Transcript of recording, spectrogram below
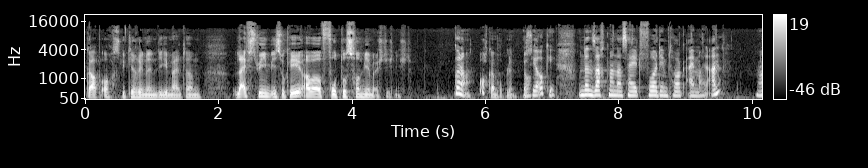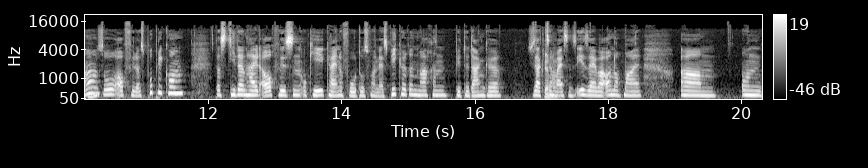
gab auch Speakerinnen, die gemeint haben, Livestream ist okay, aber Fotos von mir möchte ich nicht. Genau. Auch kein Problem. Ja. Ist ja okay. Und dann sagt man das halt vor dem Talk einmal an. Ja, mhm. So auch für das Publikum, dass die dann halt auch wissen, okay, keine Fotos von der Speakerin machen, bitte danke. Sie sagt es genau. ja meistens eh selber auch nochmal. Ähm, und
